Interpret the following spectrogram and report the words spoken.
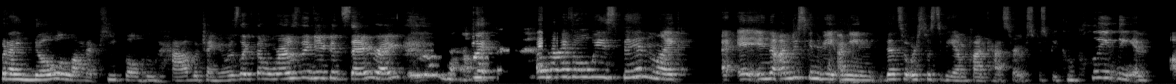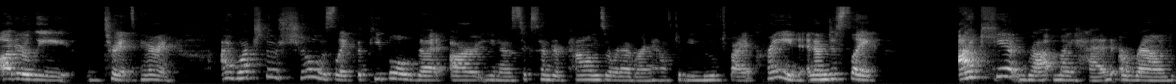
but I know a lot of people who have, which I know is like the worst thing you could say, right? But and I've always been like, and I'm just going to be, I mean, that's what we're supposed to be on podcasts, right? We're supposed to be completely and utterly transparent. I watch those shows, like the people that are, you know, 600 pounds or whatever and have to be moved by a crane. And I'm just like, I can't wrap my head around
